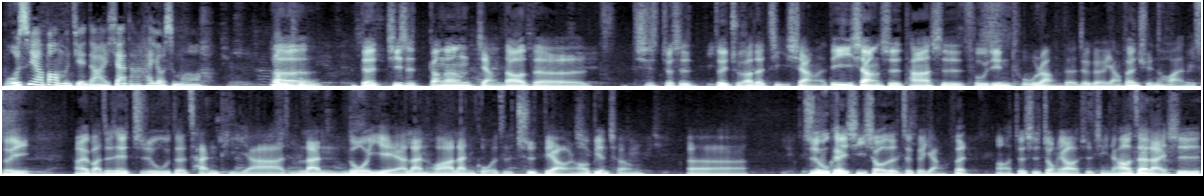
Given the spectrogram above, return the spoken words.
博士要帮我们解答一下，它还有什么用途？呃对，其实刚刚讲到的，其实就是最主要的几项啊。第一项是它是促进土壤的这个养分循环，所以它会把这些植物的残体啊、什么烂落叶啊、烂花、烂果子吃掉，然后变成呃植物可以吸收的这个养分啊，这是重要的事情。然后再来是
